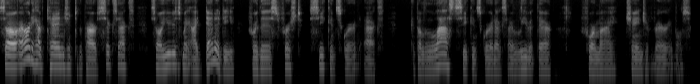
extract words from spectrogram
So I already have tangent to the power of 6x, so I'll use my identity for this first secant squared x. At the last secant squared x, I leave it there for my change of variables.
